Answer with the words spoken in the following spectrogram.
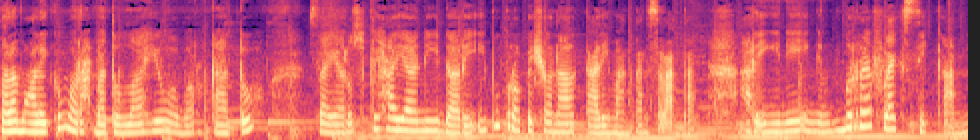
Assalamualaikum warahmatullahi wabarakatuh. Saya Rusfi Hayani dari Ibu Profesional Kalimantan Selatan. Hari ini ingin merefleksikan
